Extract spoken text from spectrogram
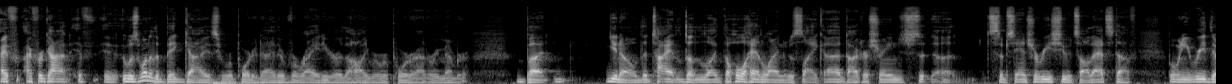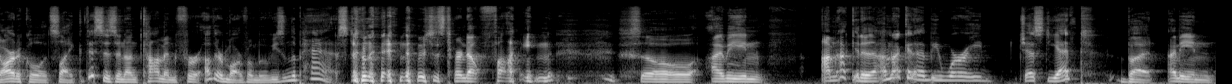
i, I forgot if it was one of the big guys who reported either variety or the hollywood reporter i don't remember. But you know the title the, like the whole headline was like uh, doctor strange uh, substantial reshoots all that stuff but when you read the article it's like this isn't uncommon for other marvel movies in the past and it just turned out fine so i mean I'm not gonna I'm not gonna be worried just yet, but I mean,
